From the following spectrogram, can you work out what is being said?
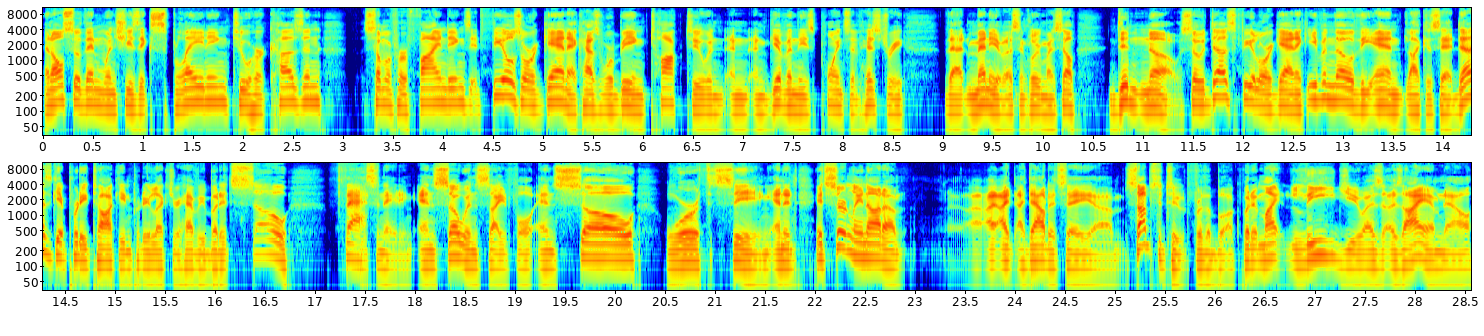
And also, then when she's explaining to her cousin some of her findings, it feels organic as we're being talked to and, and, and given these points of history that many of us, including myself, didn't know. So it does feel organic, even though the end, like I said, does get pretty talky and pretty lecture heavy, but it's so fascinating and so insightful and so worth seeing. And it, it's certainly not a, I, I doubt it's a um, substitute for the book, but it might lead you, as, as I am now,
